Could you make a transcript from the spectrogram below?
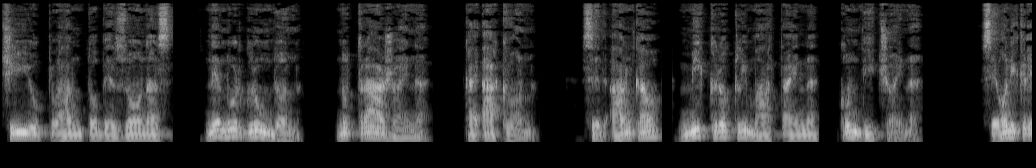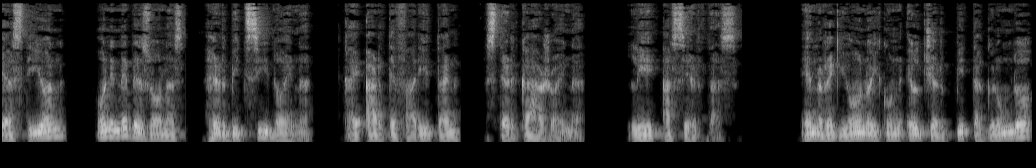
Ciu planto besonas ne nur grundon, nutrajoin cae aquon, sed ancao microclimatain condicioin. Se oni creas tion, oni ne besonas herbicidoin cae artefaritain stercajoin, li assertas. En regionoi cun elcerpita grundo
